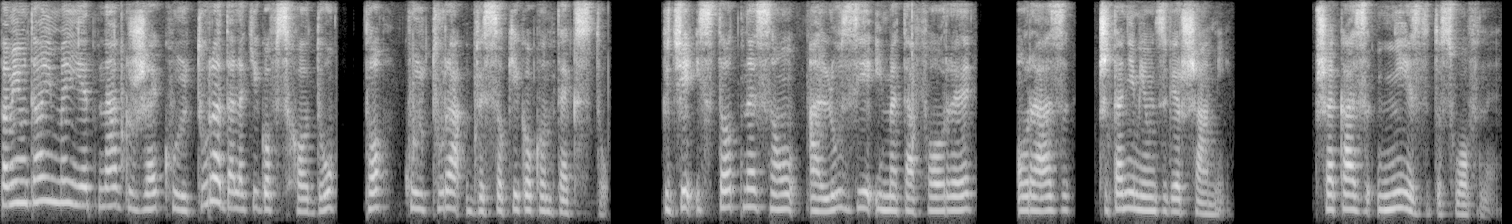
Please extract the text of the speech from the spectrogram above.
Pamiętajmy jednak, że kultura Dalekiego Wschodu to kultura wysokiego kontekstu, gdzie istotne są aluzje i metafory oraz czytanie między wierszami. Przekaz nie jest dosłowny.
